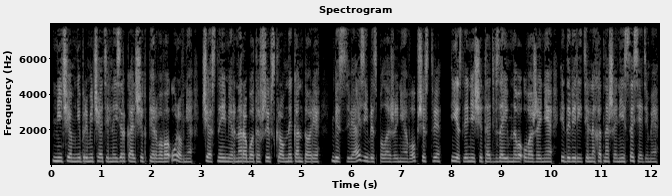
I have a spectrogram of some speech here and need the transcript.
Ничем не примечательный зеркальщик первого уровня, честно и мирно работавший в скромной конторе, без связи, без положения в обществе, если не считать взаимного уважения и доверительных отношений с соседями.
